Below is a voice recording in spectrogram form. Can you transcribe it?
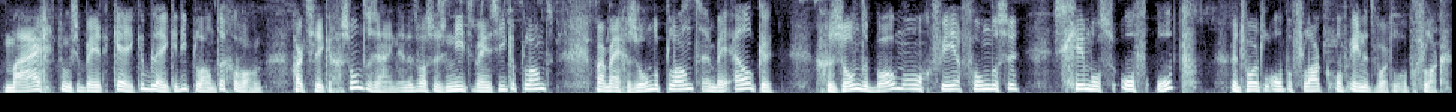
Maar toen ze beter keken, bleken die planten gewoon hartstikke gezond te zijn. En het was dus niet bij een zieke plant, maar bij een gezonde plant. En bij elke gezonde boom ongeveer vonden ze schimmels of op het worteloppervlak of in het worteloppervlak.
